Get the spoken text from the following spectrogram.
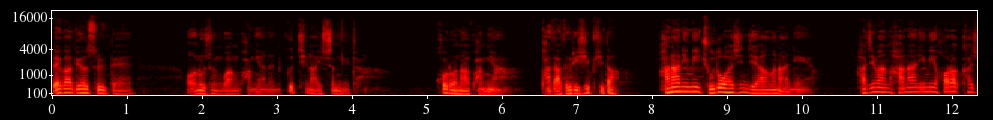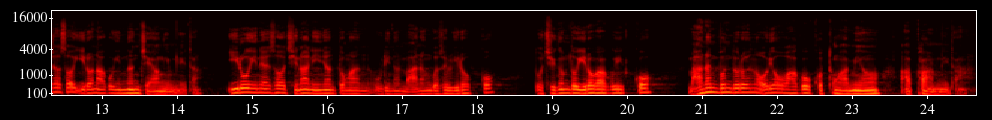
때가 되었을 때 어느 순간 광야는 끝이 나 있습니다. 코로나 광야 받아들이십시다. 하나님이 주도하신 재앙은 아니에요. 하지만 하나님이 허락하셔서 일어나고 있는 재앙입니다. 이로 인해서 지난 2년 동안 우리는 많은 것을 잃었고 또 지금도 잃어가고 있고 많은 분들은 어려워하고 고통하며 아파합니다.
